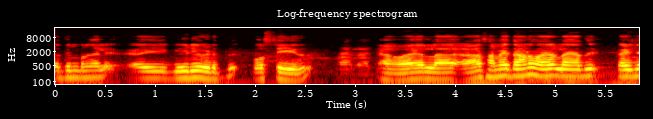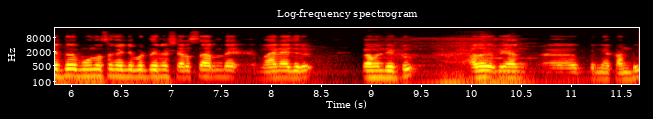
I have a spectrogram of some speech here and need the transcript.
സത്യം പറഞ്ഞാൽ ഈ വീഡിയോ എടുത്ത് പോസ്റ്റ് ചെയ്ത്. ആ വൈറലാ ആ സമയത്താണ് വൈറലായത്. കഴിഞ്ഞിട്ട് മൂന്ന് ദിവസം കഴിഞ്ഞപ്പോഴത്തേന് ശരത് സാറിന്റെ മാനേജർ കമന്റ് ഇട്ടു. അത് ഞാൻ പിന്നെ കണ്ടു.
